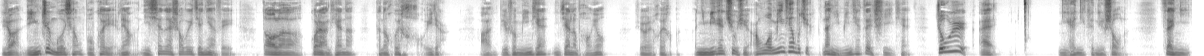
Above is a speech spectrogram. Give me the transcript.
你知道吧？临阵磨枪，不快也亮。你现在稍微减减肥，到了过两天呢，可能会好一点啊。比如说明天你见了朋友，是不是会好？你明天去不去啊？我明天不去，那你明天再吃一天。周日，哎，你看你肯定瘦了，在你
